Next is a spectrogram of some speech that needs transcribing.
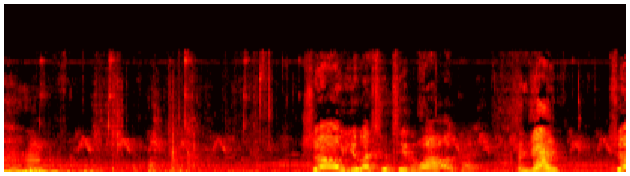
Mm-hmm. So you guys can see the wall. Okay. Guys, So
